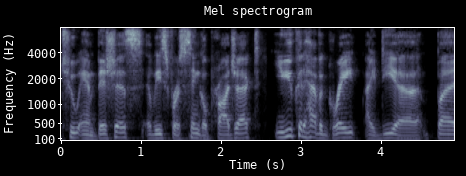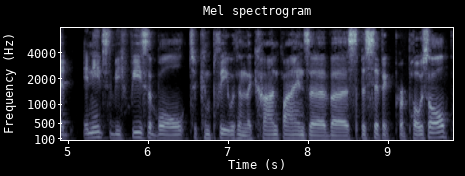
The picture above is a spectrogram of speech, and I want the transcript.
too ambitious, at least for a single project. You could have a great idea, but it needs to be feasible to complete within the confines of a specific proposal.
